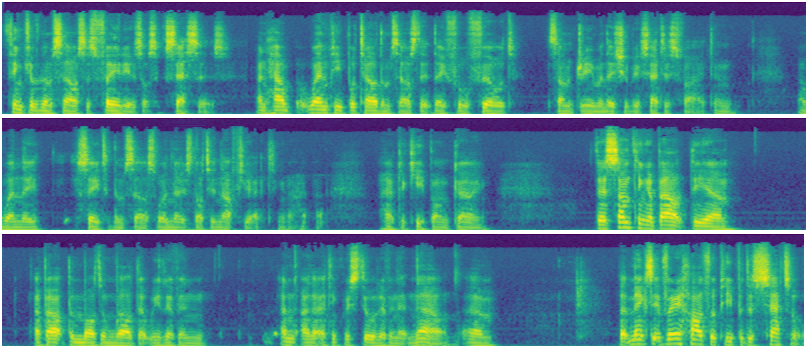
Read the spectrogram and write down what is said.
think of themselves as failures or successes and how when people tell themselves that they fulfilled some dream and they should be satisfied. And, and when they say to themselves, well, no, it's not enough yet, you know, I have to keep on going. There's something about the, um, about the modern world that we live in, and, and I think we still live in it now, um, that makes it very hard for people to settle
